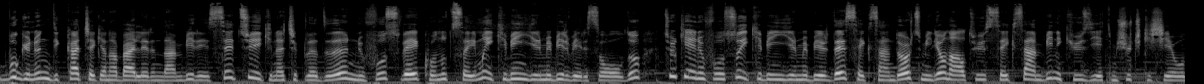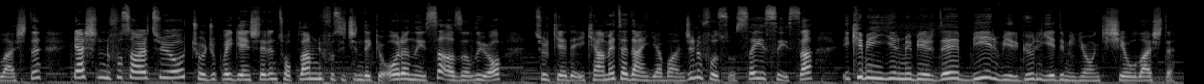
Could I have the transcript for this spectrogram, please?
Bugünün dikkat çeken haberlerinden biri ise TÜİK'in açıkladığı nüfus ve konut sayımı 2021 verisi oldu. Türkiye nüfusu 2021'de 84 milyon 680 bin 273 kişiye ulaştı. Yaşlı nüfus artıyor, çocuk ve gençlerin toplam nüfus içindeki oranı ise azalıyor. Türkiye'de ikamet eden yabancı nüfusun sayısı ise 2021'de 1,7 milyon kişiye ulaştı.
